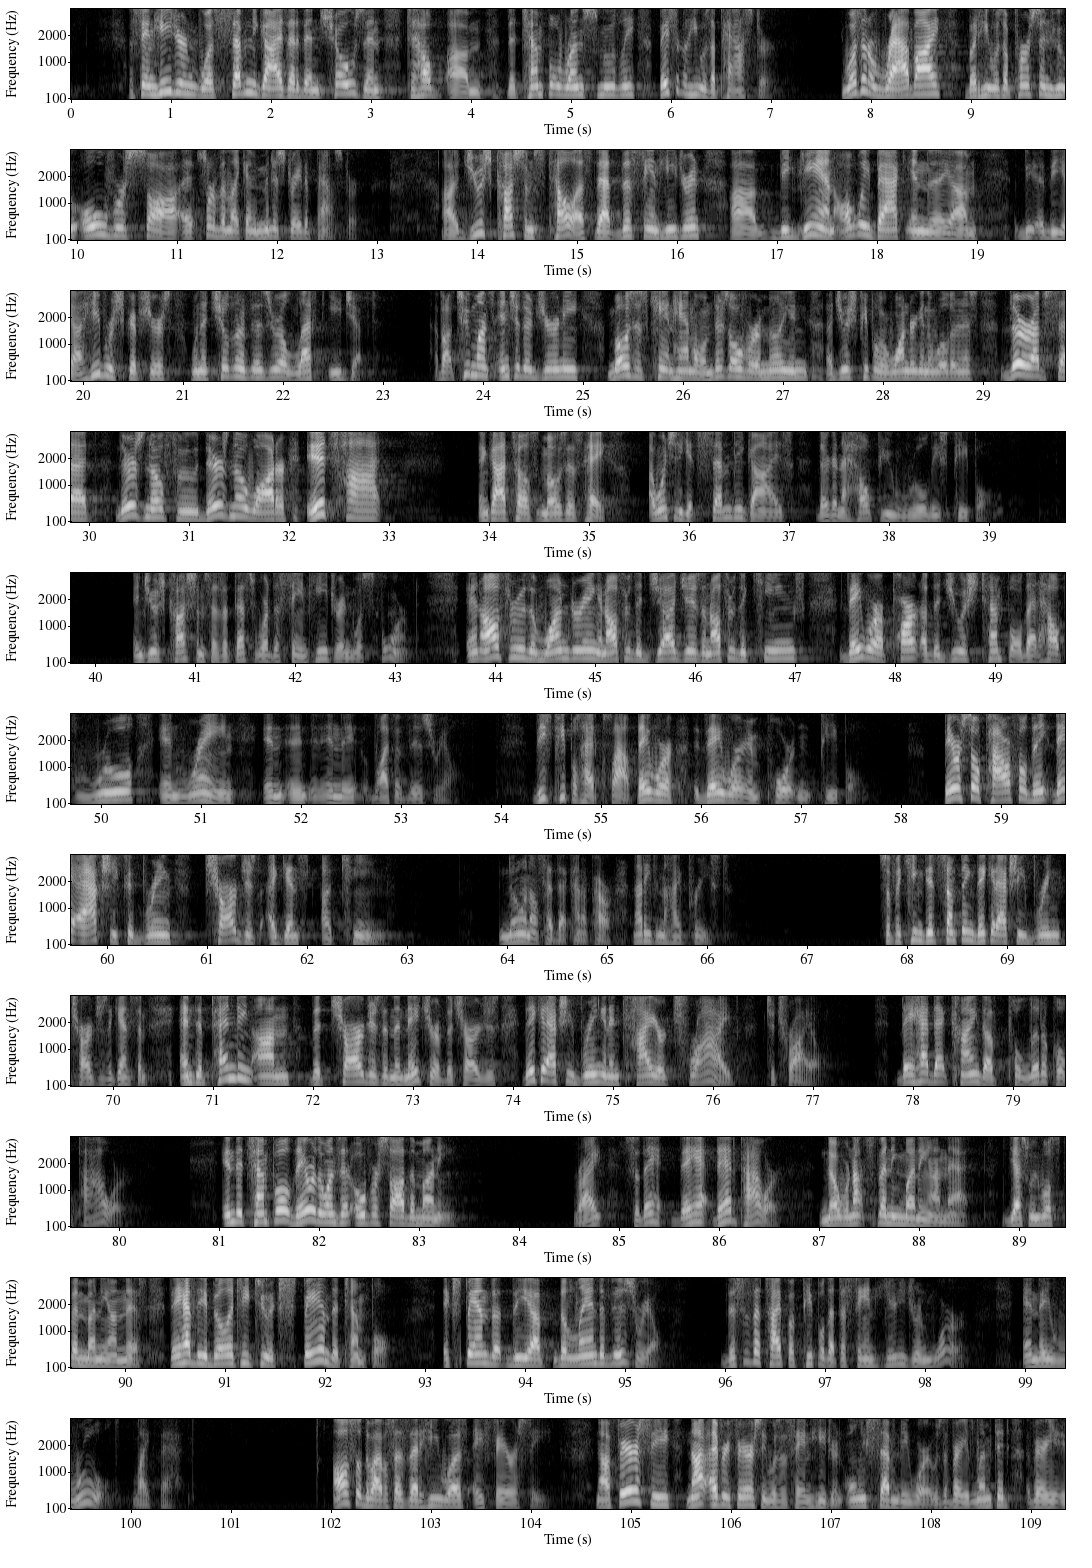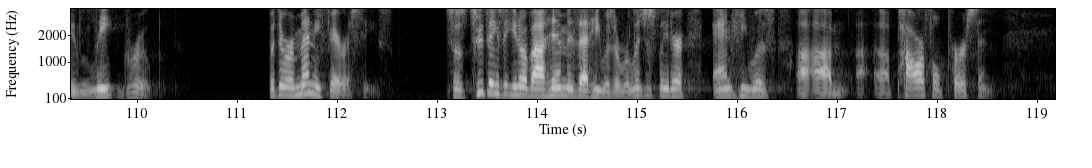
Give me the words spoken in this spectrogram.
A Sanhedrin was 70 guys that had been chosen to help um, the temple run smoothly. Basically, he was a pastor. He wasn't a rabbi, but he was a person who oversaw, uh, sort of like an administrative pastor. Uh, Jewish customs tell us that this Sanhedrin uh, began all the way back in the, um, the, the uh, Hebrew scriptures when the children of Israel left Egypt. About two months into their journey, Moses can't handle them. There's over a million uh, Jewish people who are wandering in the wilderness. They're upset. There's no food. There's no water. It's hot. And God tells Moses, hey, I want you to get 70 guys that are going to help you rule these people. And Jewish custom says that that's where the Sanhedrin was formed. And all through the wandering and all through the judges and all through the kings, they were a part of the Jewish temple that helped rule and reign in, in, in the life of Israel. These people had clout, they were, they were important people. They were so powerful, they, they actually could bring charges against a king. No one else had that kind of power, not even the high priest. So if a king did something, they could actually bring charges against them. And depending on the charges and the nature of the charges, they could actually bring an entire tribe to trial. They had that kind of political power. In the temple, they were the ones that oversaw the money, right? So they, they, had, they had power. No, we're not spending money on that. Yes, we will spend money on this. They had the ability to expand the temple, expand the, the, uh, the land of Israel. This is the type of people that the Sanhedrin were, and they ruled like that. Also, the Bible says that he was a Pharisee. Now, a Pharisee, not every Pharisee was a Sanhedrin, only 70 were. It was a very limited, a very elite group. But there were many Pharisees. So, two things that you know about him is that he was a religious leader and he was a, um, a powerful person.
